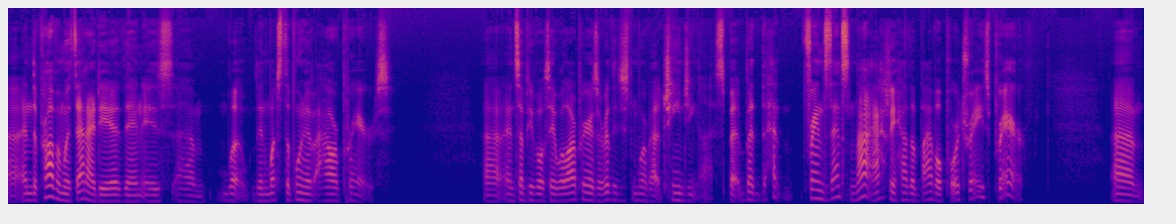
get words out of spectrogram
Uh, and the problem with that idea then is um, what then what's the point of our prayers? Uh, and some people say, well, our prayers are really just more about changing us. But but that friends, that's not actually how the Bible portrays prayer. Um,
